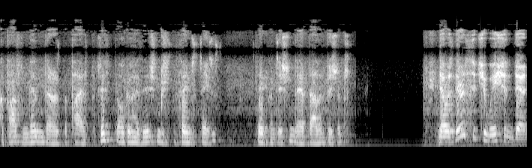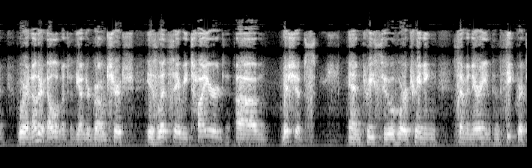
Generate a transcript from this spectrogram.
apart from them, there is the Pius V organization, which is the same status, same condition. They have valid bishops. Now, is there a situation then where another element of the underground church is, let's say, retired um, bishops and priests who, who are training seminarians in secret.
